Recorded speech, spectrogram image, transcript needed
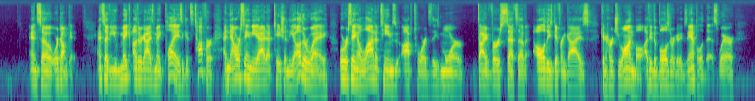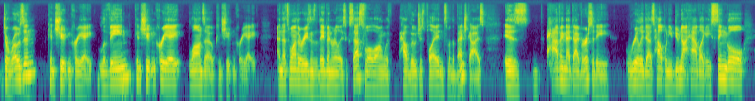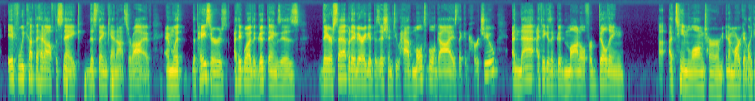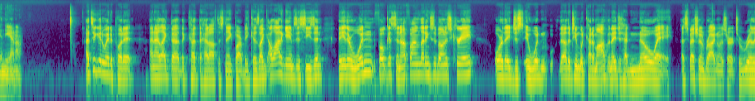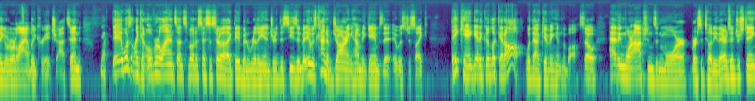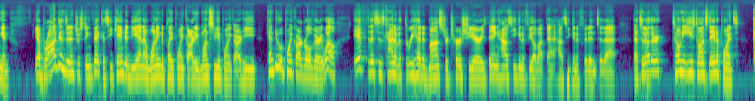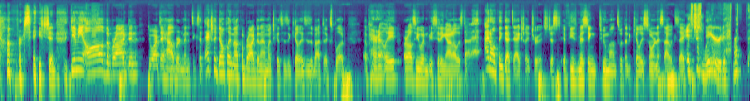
And so or dunk it. And so if you make other guys make plays, it gets tougher. And now we're seeing the adaptation the other way, where we're seeing a lot of teams opt towards these more diverse sets of all these different guys can hurt you on ball. I think the Bulls are a good example of this, where DeRozan can shoot and create, LaVine can shoot and create, Lonzo can shoot and create. And that's one of the reasons that they've been really successful, along with how Vooch has played and some of the bench guys, is having that diversity really does help when you do not have like a single if we cut the head off the snake, this thing cannot survive. And with the Pacers, I think one of the good things is they're set up in a very good position to have multiple guys that can hurt you. And that I think is a good model for building a, a team long term in a market like Indiana. That's a good way to put it. And I like the the cut the head off the snake part because like a lot of games this season, they either wouldn't focus enough on letting Sabonis create or they just it wouldn't the other team would cut him off and they just had no way especially when Brogdon was hurt, to really reliably create shots. And yeah. it wasn't like an over reliance on Sabonis necessarily, like they've been really injured this season, but it was kind of jarring how many games that it was just like they can't get a good look at all without giving him the ball. So having more options and more versatility there is interesting. And Yeah, Brogdon's an interesting fit because he came to Indiana wanting to play point guard. He wants to be a point guard. He can do a point guard role very well. If this is kind of a three headed monster tertiary thing, how's he going to feel about that? How's he going to fit into that? That's another Tony East wants data points conversation. Give me all of the Brogdon, Duarte Haliburton minutes, except actually don't play Malcolm Brogdon that much because his Achilles is about to explode, apparently, or else he wouldn't be sitting out all this time. I don't think that's actually true. It's just if he's missing two months with an Achilles soreness, I would say. It's just weird.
